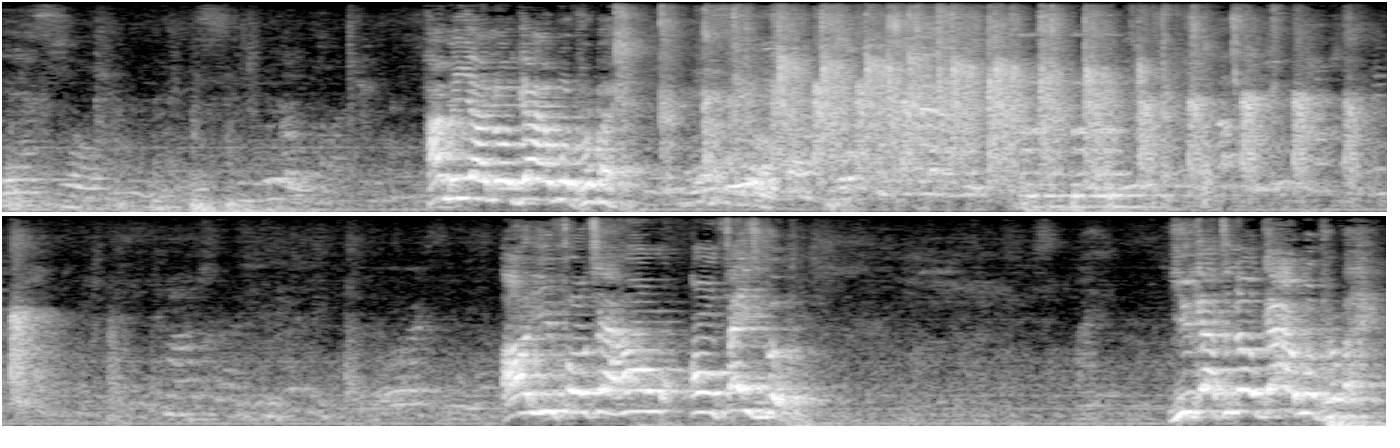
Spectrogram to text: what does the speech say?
Yes, Lord. How many of y'all know God will provide? All you folks at home on Facebook, you got to know God will provide.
